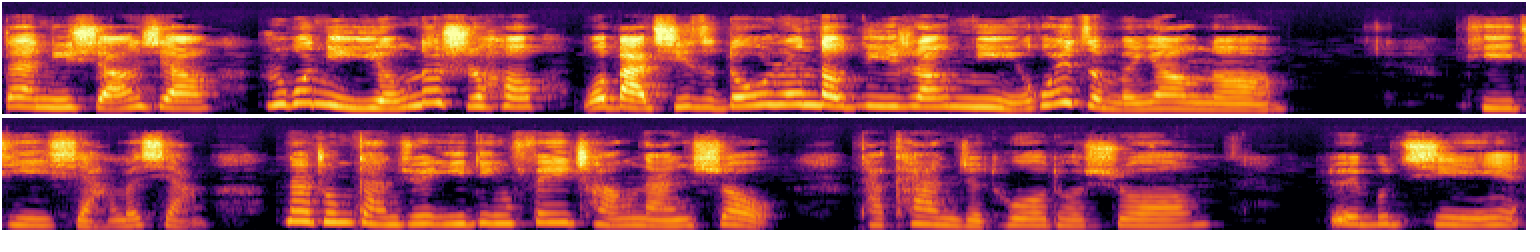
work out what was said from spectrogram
但你想想，如果你赢的时候，我把棋子都扔到地上，你会怎么样呢？T T 想了想，那种感觉一定非常难受。他看着托托说：“对不起，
